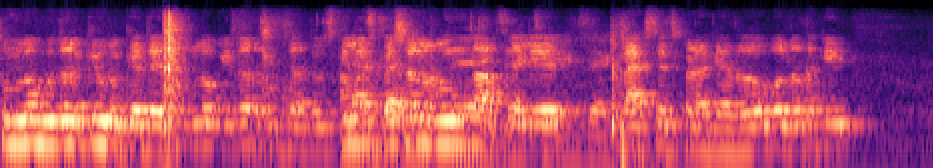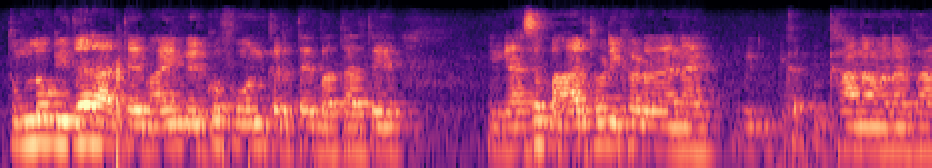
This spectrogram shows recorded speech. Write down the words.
तुम लोग उधर क्यों रुके थे? तुम लोग इधर रुक जाते उसके लिए स्पेशल रूम था आपके लिए. बैक स्टेज खड़ा किया था। वो बोल रहा था कि तुम लोग इधर आते भाई मेरे को फ़ोन करते बताते ऐसे बाहर थोड़ी खड़ा रहना है खाना वाना खा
